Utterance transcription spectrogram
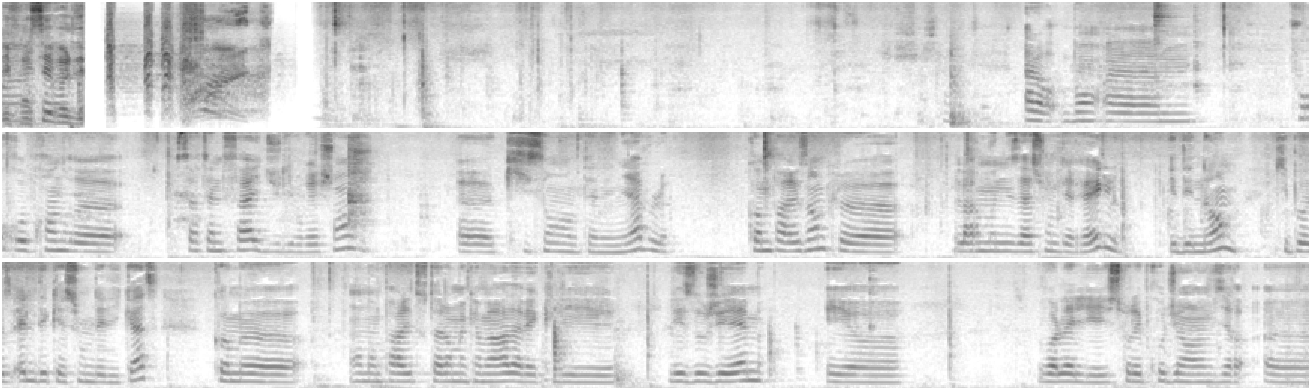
Les Français veulent Alors, bon, euh, pour reprendre euh, certaines failles du libre-échange euh, qui sont indéniables, comme par exemple l'harmonisation des règles et des normes qui posent, elles, des questions délicates, comme on en parlait tout à l'heure, mes camarades, avec les, les OGM et voilà, sur les produits, euh,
